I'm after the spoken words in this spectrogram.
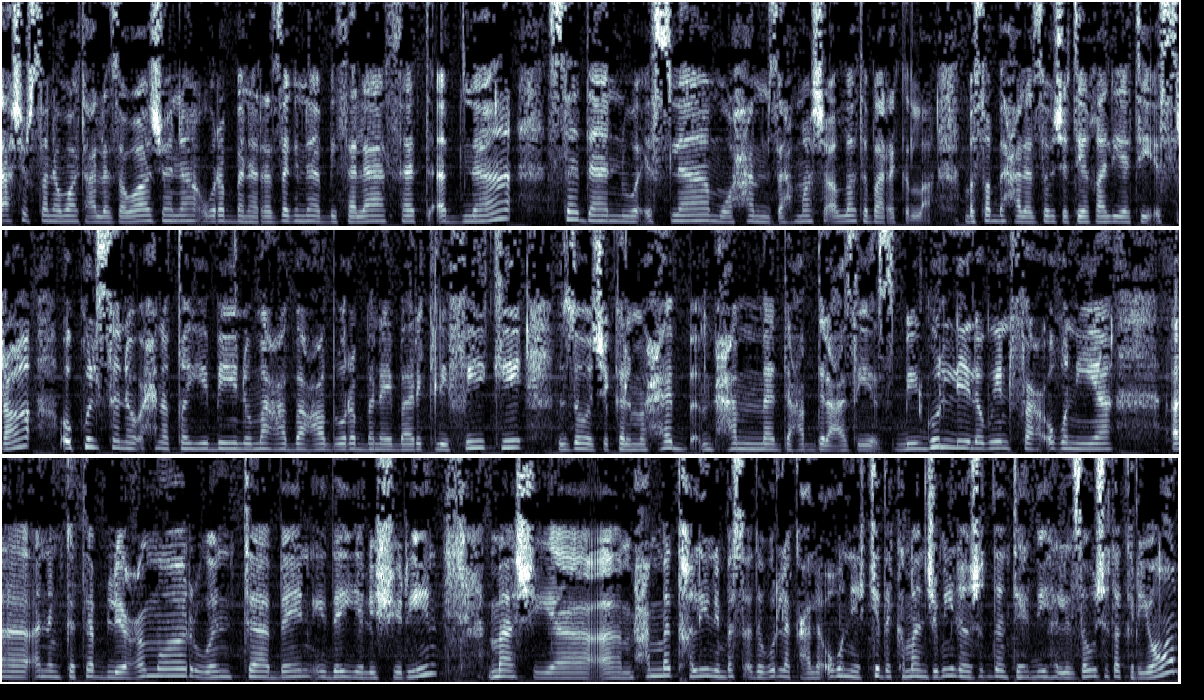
عشر سنوات على زواجنا وربنا رزقنا بثلاثة أبناء سدن وإسلام وحمزة. ما شاء الله تبارك الله. بصبح على زوجتي غاليتي إسراء. وكل سنة وإحنا طيبين ومع بعض وربنا يبارك لي فيكي زوجك المحب محمد عبد العزيز. بيقول لي لو ينفع أغنية آه أنا انكتب لي عمر وأنت بين إيدي لشيرين. ماشي يا آه محمد خليني بس أدور لك على أغنية كذا كمان جميلة جدا تهديها لزوجتك اليوم.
